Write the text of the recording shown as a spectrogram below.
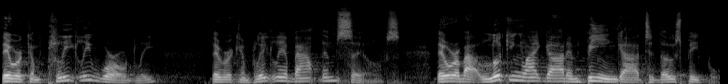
They were completely worldly, they were completely about themselves, they were about looking like God and being God to those people.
